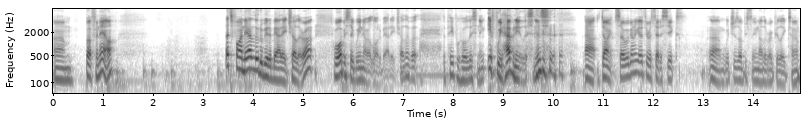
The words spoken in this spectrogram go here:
Um, but for now, let's find out a little bit about each other, right? Well, obviously we know a lot about each other, but the people who are listening, if we have any listeners, uh, don't. So we're going to go through a set of six, um, which is obviously another rugby league term,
